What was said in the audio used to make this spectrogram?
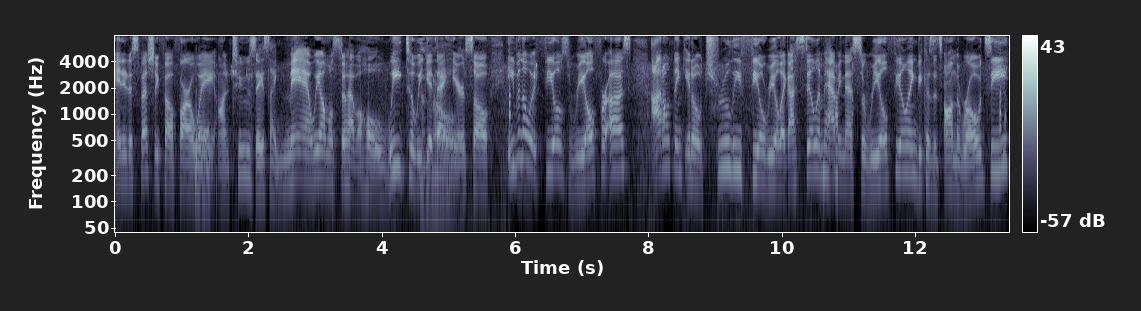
and it especially felt far away on Tuesday. It's like, man, we almost still have a whole week till we get that here. So, even though it feels real for us, I don't think it'll truly feel real. Like, I still am having that surreal feeling because it's on the road, see?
